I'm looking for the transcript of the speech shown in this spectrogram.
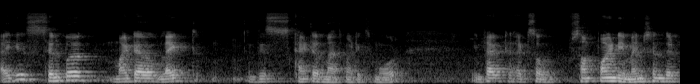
I guess Selberg might have liked this kind of mathematics more. In fact, at some, some point he mentioned that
